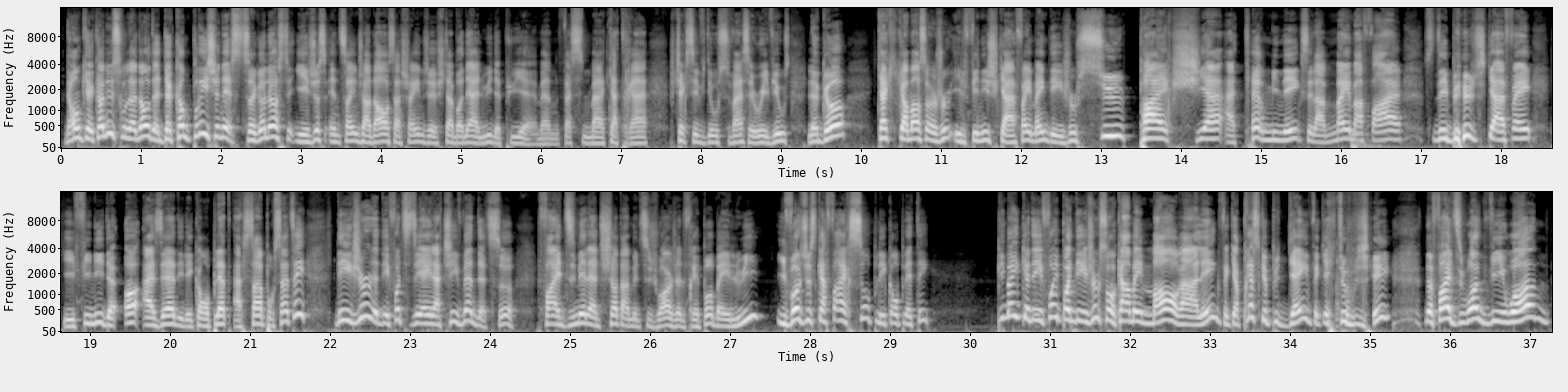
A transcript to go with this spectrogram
Donc, euh, connu sous le nom de The Completionist. Ce gars-là, il est juste insane. J'adore sa chaîne. Je, suis abonné à lui depuis, euh, facilement 4 ans. Je check ses vidéos souvent, ses reviews. Le gars, quand il commence un jeu, il finit jusqu'à la fin. Même des jeux super chiants à terminer, que c'est la même affaire du début jusqu'à la fin. Il est fini de A à Z. Il est complète à 100%. Tu sais, des jeux, des fois, tu dis, hey, l'achievement de ça, faire 10 000 headshots en multijoueur, je le ferai pas. Ben lui, il va jusqu'à faire ça pour les compléter. Puis même que des fois, il pogne des jeux qui sont quand même morts en ligne, fait qu'il y a presque plus de game, fait qu'il est obligé de faire du 1v1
